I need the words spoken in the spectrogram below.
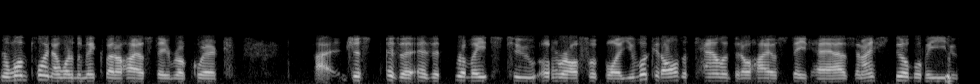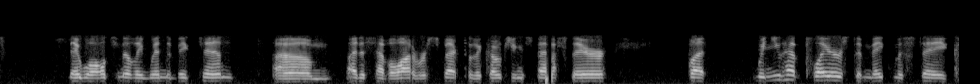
the one point I wanted to make about Ohio State real quick, I, just as a, as it relates to overall football, you look at all the talent that Ohio State has, and I still believe they will ultimately win the Big Ten. Um, I just have a lot of respect for the coaching staff there, but when you have players that make mistakes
